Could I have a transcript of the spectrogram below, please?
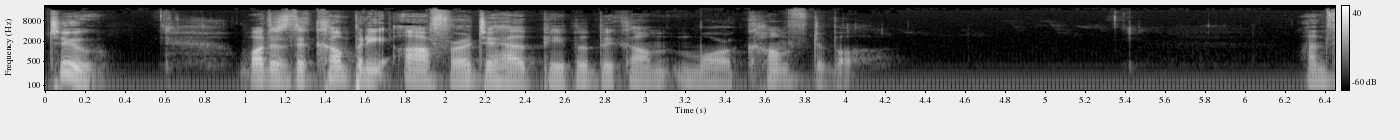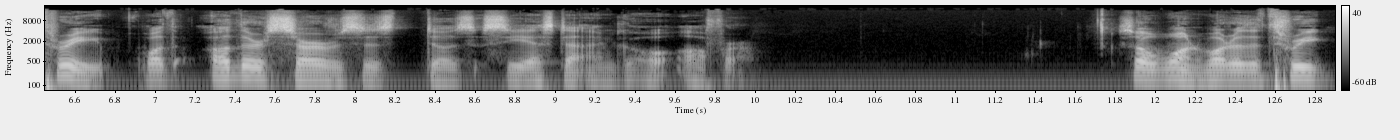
2. What does the company offer to help people become more comfortable? And 3. What other services does Siesta and Go offer? So 1. What are the three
